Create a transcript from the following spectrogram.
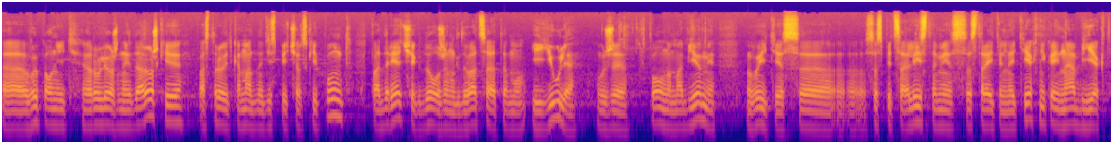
Э, выполнить рулежные дорожки, построить командно-диспетчерский пункт. Подрядчик должен к 20 июля уже в полном объеме выйти с, со специалистами, со строительной техникой на объект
